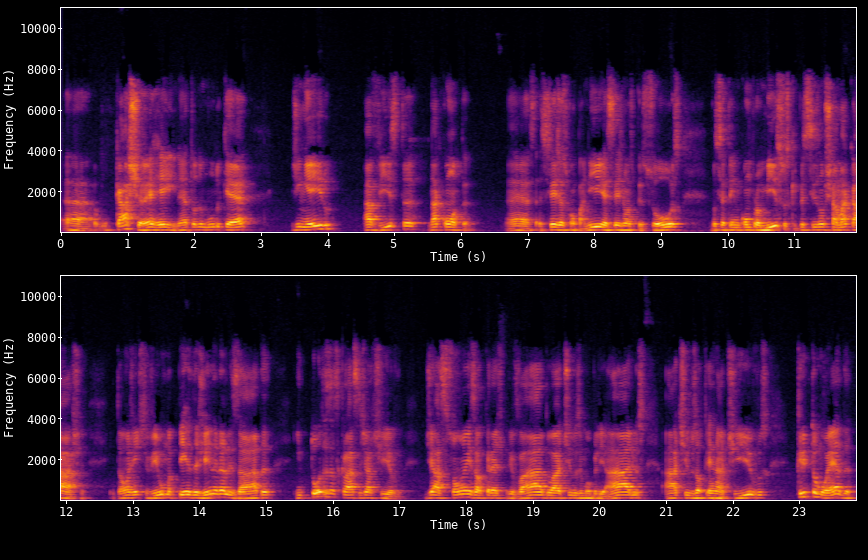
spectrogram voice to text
uh, o caixa é rei, né? Todo mundo quer dinheiro à vista na conta, é, seja as companhias, sejam as pessoas você tem compromissos que precisam chamar caixa. Então a gente viu uma perda generalizada em todas as classes de ativo, de ações ao crédito privado, a ativos imobiliários, a ativos alternativos. Criptomoeda,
